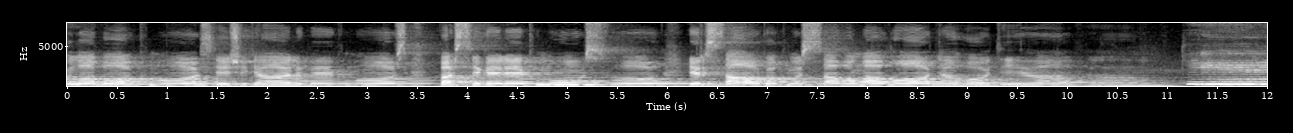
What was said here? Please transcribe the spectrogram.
Globok mus, išgelbėk mus, pasigailėk mūsų ir saugok mus savo malonę, o Dieve. Kyrie.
